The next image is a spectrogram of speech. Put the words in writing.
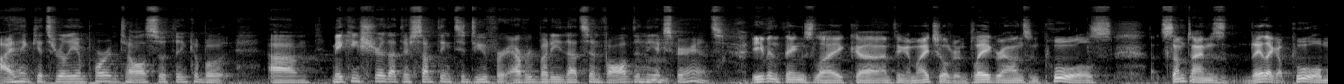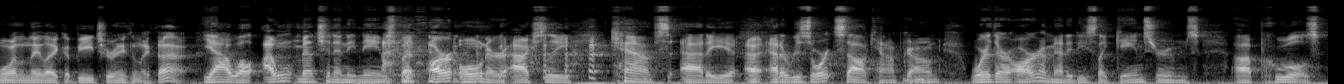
I think it's really important to also think about um, making sure that there's something to do for everybody that's involved in mm the mm-hmm. experience. Even things like uh, I'm thinking of my children, playgrounds and pools. Sometimes they like a pool more than they like a beach or anything like that. Yeah, well, I won't mention any names, but our owner actually camps at a, a, at a resort style campground mm where there are amenities like games rooms, uh, pools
